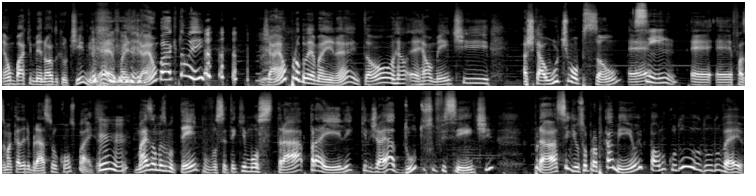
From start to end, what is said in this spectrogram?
é um baque menor do que o time? É, mas já é um baque também. Já é um problema aí, né? Então, é realmente. Acho que a última opção é, Sim. é, é fazer uma queda de braço com os pais. Uhum. Mas ao mesmo tempo, você tem que mostrar pra ele que ele já é adulto o suficiente pra seguir o seu próprio caminho e pau no cu do do- do velho.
